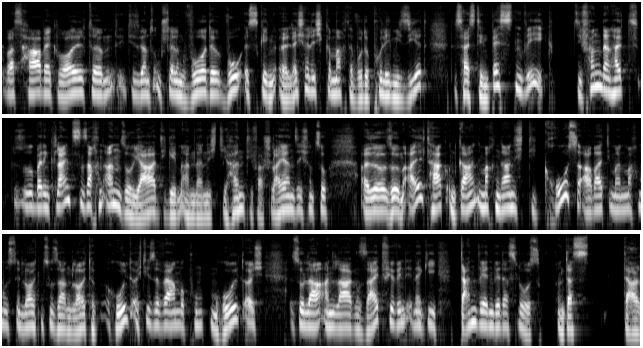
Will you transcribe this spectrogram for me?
was Habeck wollte. Diese ganze Umstellung wurde, wo es ging, äh, lächerlich gemacht. Da wurde polemisiert. Das heißt, den besten Weg, sie fangen dann halt so bei den kleinsten Sachen an, so ja, die geben einem dann nicht die Hand, die verschleiern sich und so. Also so im Alltag und gar, machen gar nicht die große Arbeit, die man machen muss, den Leuten zu sagen, Leute, holt euch diese Wärmepumpen, holt euch Solaranlagen, seid für Windenergie, dann werden wir das los. Und das da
